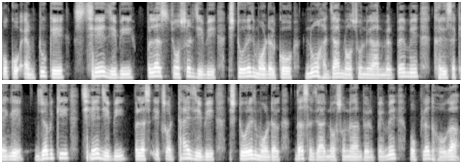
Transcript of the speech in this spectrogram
पोको एम टू के छः जी बी प्लस चौंसठ जी बी स्टोरेज मॉडल को नौ हज़ार नौ सौ निन्यानवे रुपये में खरीद सकेंगे, जबकि छः जी बी प्लस एक सौ अट्ठाईस जी बी स्टोरेज मॉडल दस हज़ार नौ सौ निन्यानवे रुपये में उपलब्ध होगा।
